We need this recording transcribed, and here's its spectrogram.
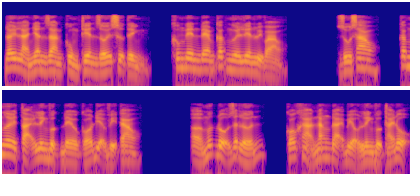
đây là nhân gian cùng thiên giới sự tình, không nên đem các ngươi liên lụy vào. Dù sao, các ngươi tại linh vực đều có địa vị cao. Ở mức độ rất lớn, có khả năng đại biểu linh vực thái độ.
